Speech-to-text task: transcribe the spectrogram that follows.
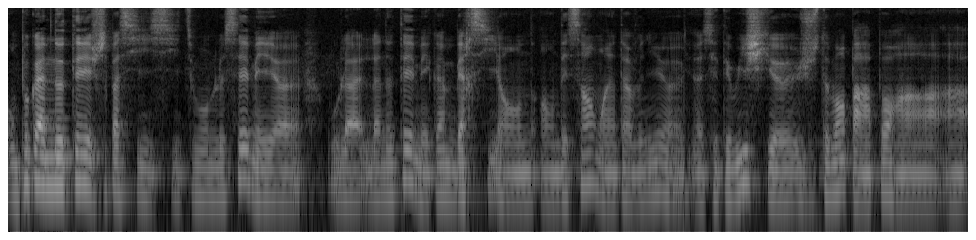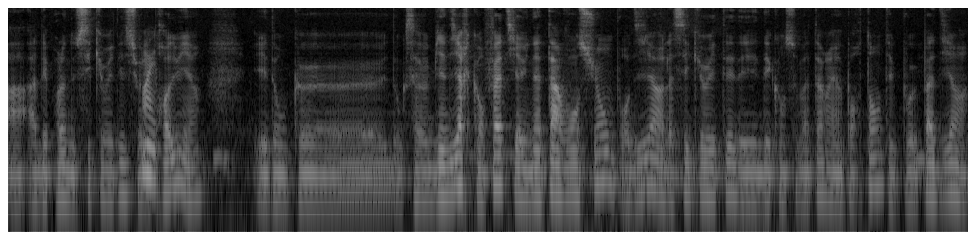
on peut quand même noter, je ne sais pas si, tout le monde le sait, mais euh, ou l'a, noté, mais quand même Bercy en, décembre est intervenu. Euh, c'était Wish euh, justement par rapport à, des problèmes de sécurité sur les produits. Hein. Et donc, euh, donc ça veut bien dire qu'en fait, il y a une intervention pour dire la sécurité des, consommateurs est importante et vous ne pouvez pas dire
